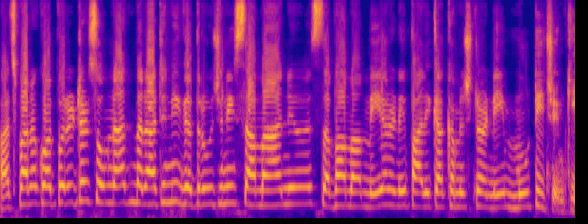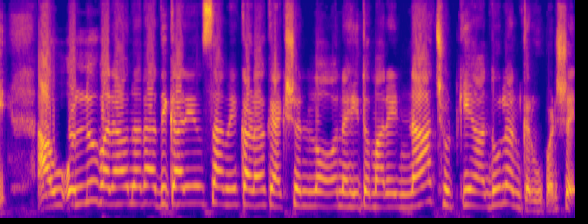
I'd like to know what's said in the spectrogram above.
ભાજપાના કોર્પોરેટર સોમનાથ મરાઠીની ગતરોજની સામાન્ય સભામાં મેયર અને પાલિકા કમિશનરને મોટી ચીમકી. આવું ઉલ્લુ બનાવનારા અધિકારીઓ સામે કડક એક્શન લો, નહીં તો મારે ના છૂટકી આંદોલન કરવું પડશે.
